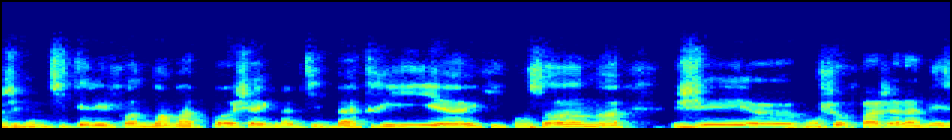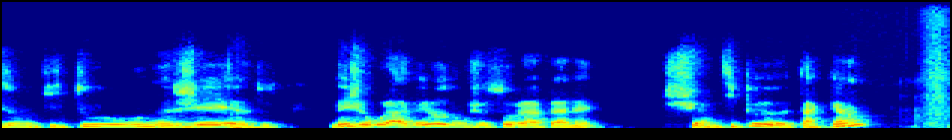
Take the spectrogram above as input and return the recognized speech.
j'ai mon petit téléphone dans ma poche avec ma petite batterie euh, qui consomme, j'ai euh, mon chauffage à la maison qui tourne, j'ai tout. Mais je roule à vélo, donc je sauve la planète. Je suis un petit peu taquin.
